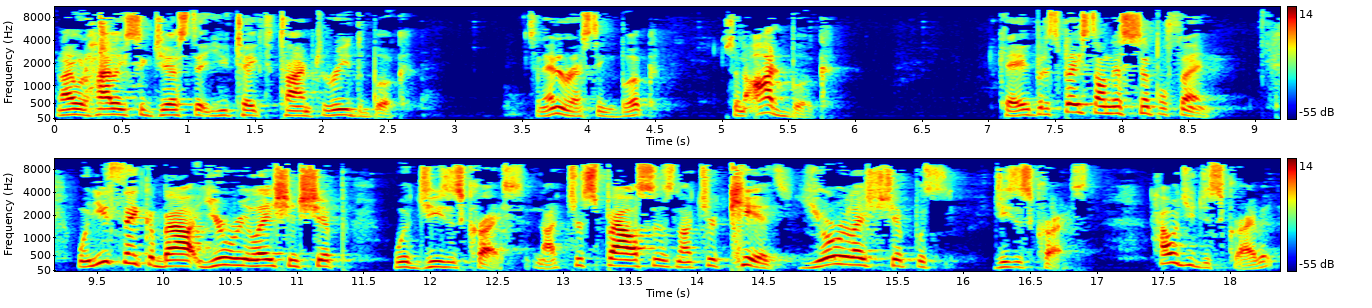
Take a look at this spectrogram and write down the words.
And I would highly suggest that you take the time to read the book. It's an interesting book. It's an odd book. Okay, but it's based on this simple thing. When you think about your relationship with Jesus Christ, not your spouses, not your kids, your relationship with Jesus Christ, how would you describe it?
